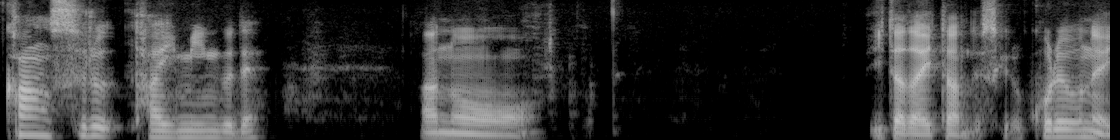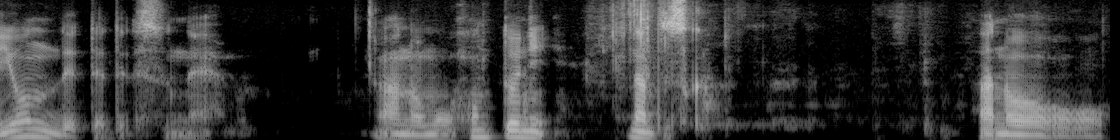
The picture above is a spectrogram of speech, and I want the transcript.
刊するタイミングで、あの、いただいたんですけど、これをね、読んでてですね、あの、もう本当に、何ですか、あの、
